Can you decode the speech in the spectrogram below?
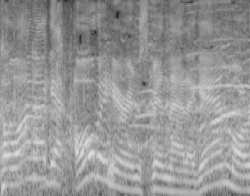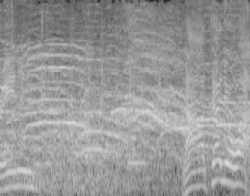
Kawana, get over here and spin that again, Maureen. Now, I'll tell you what.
